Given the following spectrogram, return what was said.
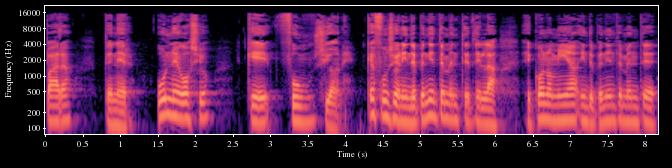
para tener un negocio que funcione. Que funcione independientemente de la economía, independientemente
